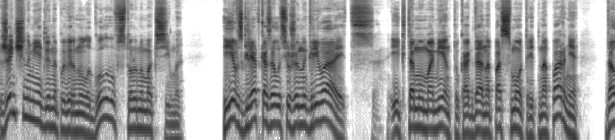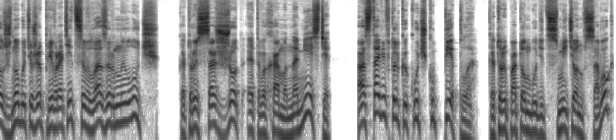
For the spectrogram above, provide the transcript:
Женщина медленно повернула голову в сторону Максима. Ее взгляд, казалось, уже нагревается, и к тому моменту, когда она посмотрит на парня, должно быть уже превратиться в лазерный луч, который сожжет этого хама на месте, оставив только кучку пепла, который потом будет сметен в совок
